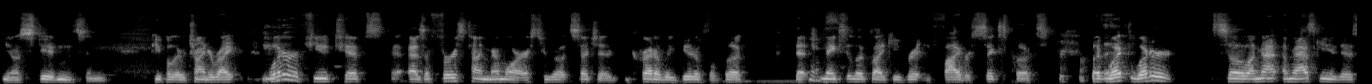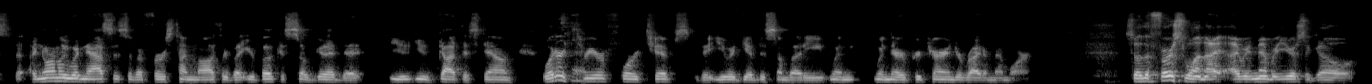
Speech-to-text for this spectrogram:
you know students and people are trying to write. What are a few tips as a first-time memoirist who wrote such an incredibly beautiful book that yes. makes it look like you've written five or six books? But what what are so I'm not I'm asking you this. I normally wouldn't ask this of a first-time author, but your book is so good that you you've got this down. What are three or four tips that you would give to somebody when when they're preparing to write a memoir? So the first one I, I remember years ago,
